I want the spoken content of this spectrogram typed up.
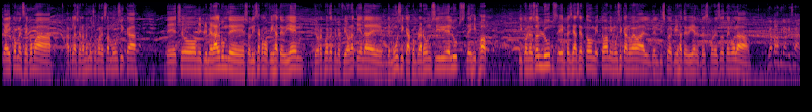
Y ahí comencé como a, a relacionarme mucho con esa música. De hecho, mi primer álbum de solista, como Fíjate Bien, yo recuerdo que me fui a una tienda de, de música a comprar un CD de loops de hip hop. Y con esos loops empecé a hacer todo mi- toda mi música nueva del, del disco de Fíjate Bien. Entonces por eso tengo la, Ya para finalizar,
